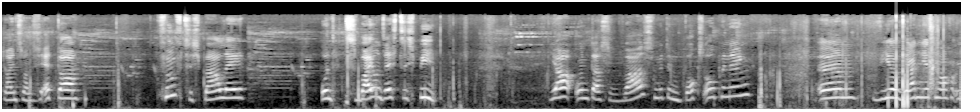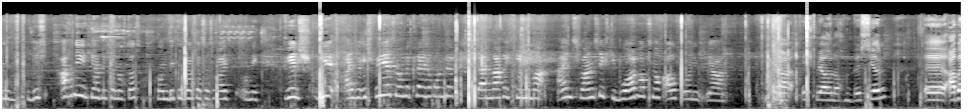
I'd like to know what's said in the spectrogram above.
23 Edgar. 50 Barley. Und 62 B. Ja, und das war's mit dem Box-Opening. Ähm, Wir werden jetzt noch ein bisschen. Ach nee, hier habe ich ja noch das. Komm, bitte sag, dass das reicht. Auch nicht. Wir spielen, also ich spiele jetzt noch eine kleine Runde. Dann mache ich die Nummer 21, die Ballbox noch auf und ja. ja, ich spiele auch noch ein bisschen. Äh, aber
